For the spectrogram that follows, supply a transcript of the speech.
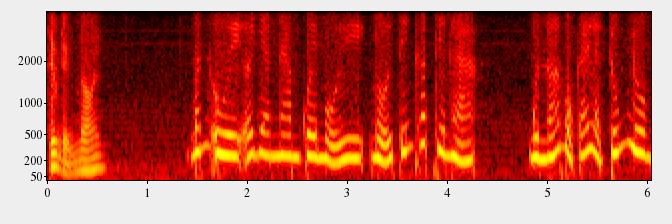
Thiếu nữ nói, Bánh ui ở Giang Nam quê muội nổi tiếng khắp thiên hạ. Quỳnh nói một cái là trúng luôn.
